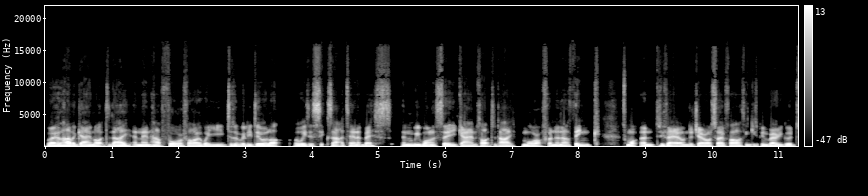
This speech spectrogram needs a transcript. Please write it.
where he'll have a game like today and then have four or five where he doesn't really do a lot, he's a six out of 10 at best. And we want to see games like today more often. And I think, from what, and to be fair, under Gerrard so far, I think he's been very good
